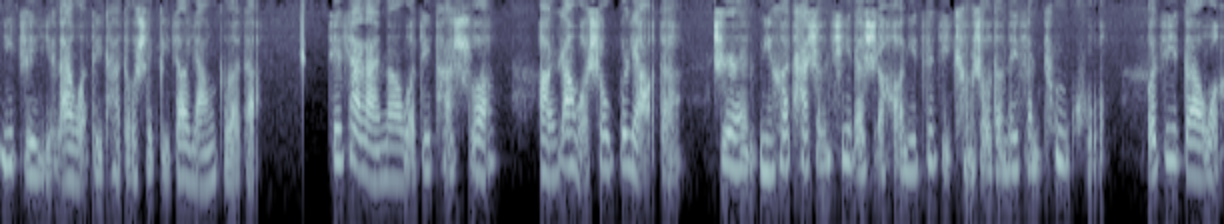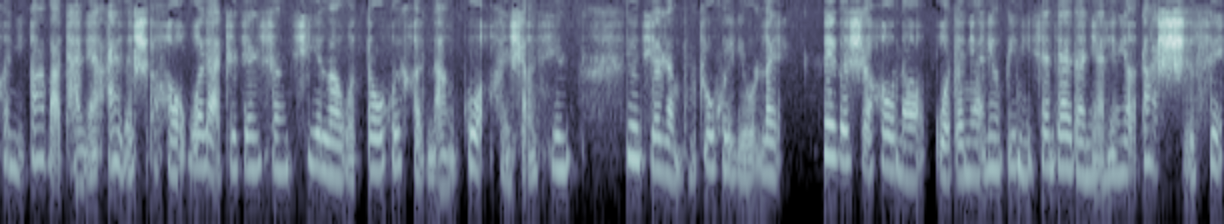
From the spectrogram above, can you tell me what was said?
一直以来我对他都是比较严格的。接下来呢，我对他说：“啊，让我受不了的是你和他生气的时候，你自己承受的那份痛苦。我记得我和你爸爸谈恋爱的时候，我俩之间生气了，我都会很难过、很伤心，并且忍不住会流泪。”那个时候呢，我的年龄比你现在的年龄要大十岁，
